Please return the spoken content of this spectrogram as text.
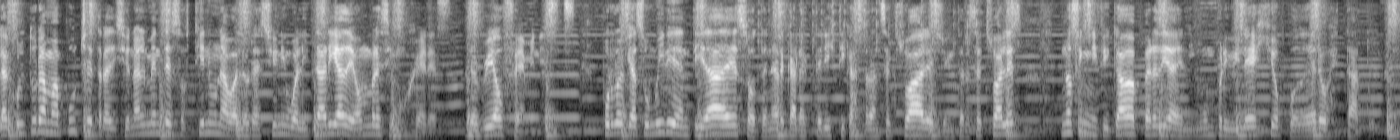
La cultura mapuche tradicionalmente sostiene una valoración igualitaria de hombres y mujeres, the real feminists, por lo que asumir identidades o tener características transexuales o intersexuales no significaba pérdida de ningún privilegio, poder o estatus.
